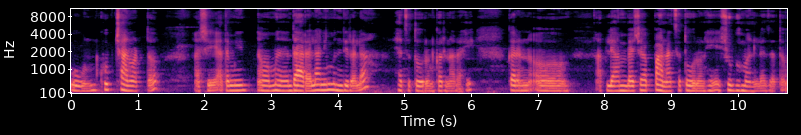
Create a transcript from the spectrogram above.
ओवून खूप छान वाटतं. असे आता मी म दाराला आणि मंदिराला ह्याचं तोरण करणार आहे. कारण आपल्या आंब्याच्या पानाचं तोरण हे शुभ मानलं जातं.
